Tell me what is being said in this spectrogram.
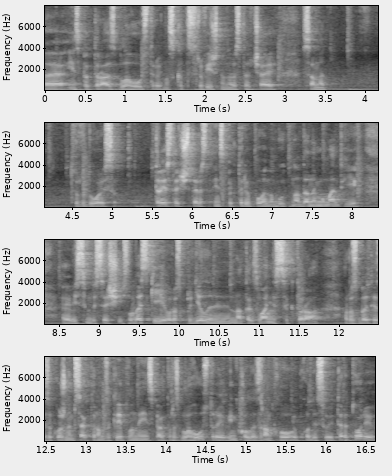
е, інспектора з благоустрою. У нас катастрофічно не вистачає саме трудової сили. 300-400 інспекторів повинно бути. На даний момент їх 86. Весь Київ розподілений на так звані сектора, розбитий за кожним сектором закріплений інспектор з благоустрою. Він, коли зранку обходить свою територію,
